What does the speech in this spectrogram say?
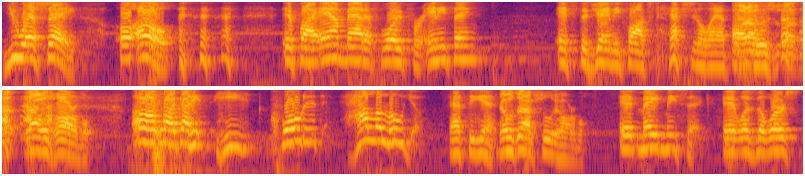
USA. Oh, oh. if I am mad at Floyd for anything, it's the Jamie Foxx national anthem. Oh, that was uh, that, that was horrible. oh my God, he, he quoted Hallelujah at the end. It was absolutely horrible. It made me sick. It was the worst.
